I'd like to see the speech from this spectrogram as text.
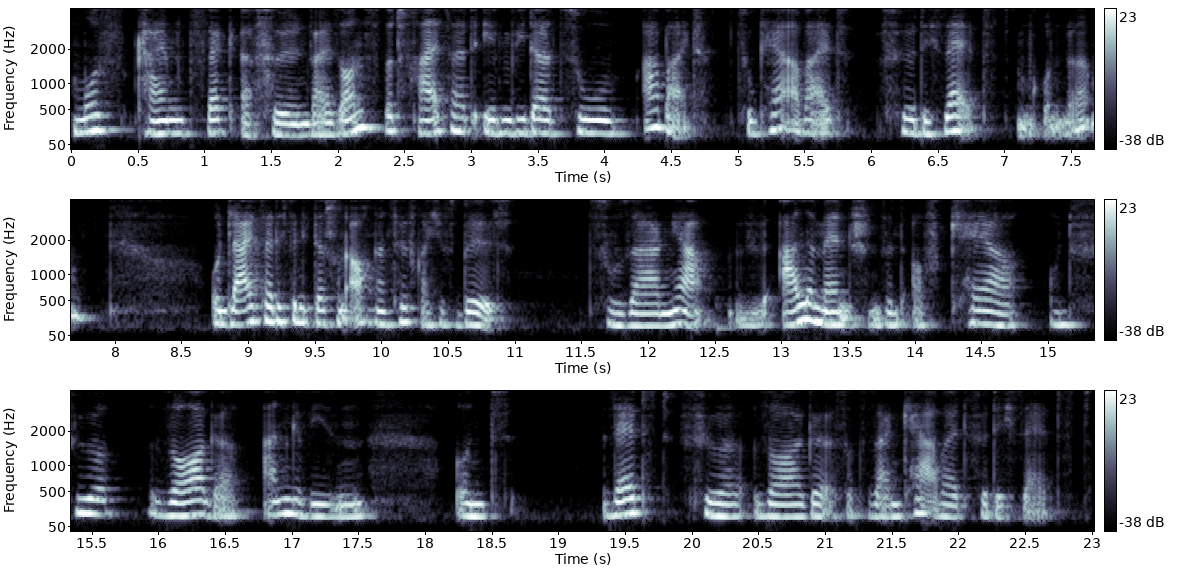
muss keinen Zweck erfüllen, weil sonst wird Freizeit eben wieder zu Arbeit, zu Care-Arbeit für dich selbst im Grunde. Und gleichzeitig finde ich das schon auch ein ganz hilfreiches Bild, zu sagen, ja, alle Menschen sind auf Care und Fürsorge angewiesen und Selbstfürsorge ist sozusagen Care-Arbeit für dich selbst.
